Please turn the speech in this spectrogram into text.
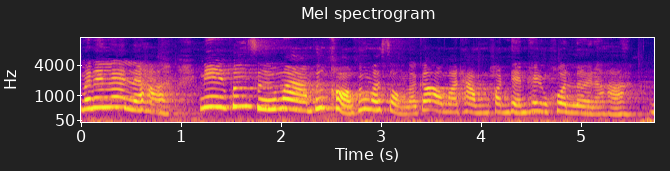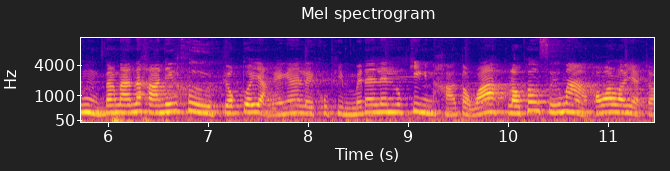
ไม่ได้เล่นเลยค่ะ นี่เพิ่งซื้อมาเพิ่งของเพิ่งมาส่ง แล้วก็เอามาทำคอนเทนต์ให้ทุกคนเลยนะคะ อืมดังนั้นนะคะนี่ก็คือยกตัวอย่างง่ายๆเลยครูพิมพ์ไม่ได้เล่นลูกกิ้งนะคะ แต่ว่าเราเพิ่งซื้อมา เพราะว่าเราอยากจะ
